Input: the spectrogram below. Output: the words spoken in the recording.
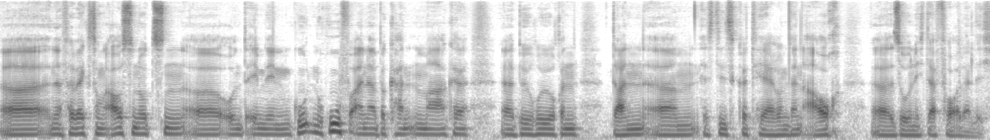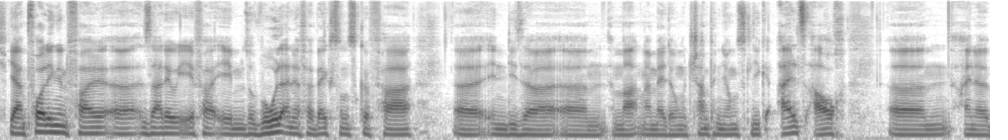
äh, eine Verwechslung auszunutzen äh, und eben den guten Ruf einer bekannten Marke berühren, dann ähm, ist dieses Kriterium dann auch so nicht erforderlich. Ja, im vorliegenden Fall sah der UEFA eben sowohl eine Verwechslungsgefahr in dieser ähm, Markenanmeldung Champignons League als auch eine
